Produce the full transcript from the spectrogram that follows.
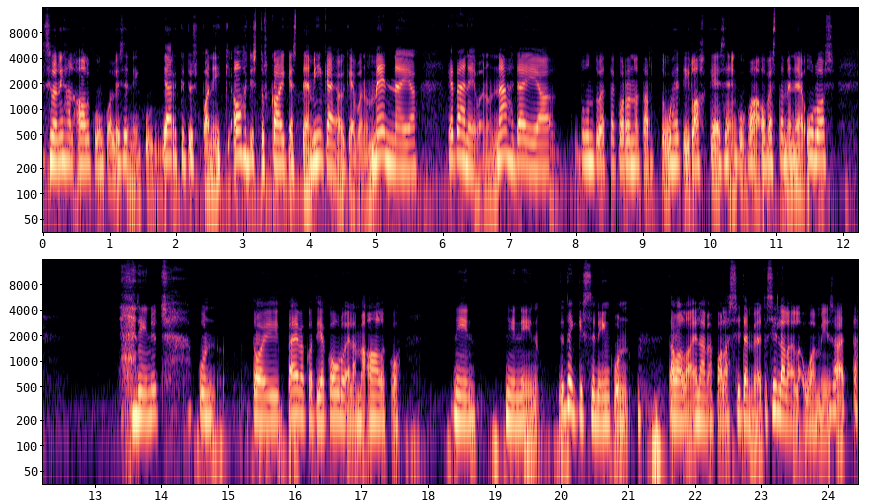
silloin ihan alkuun, kun oli se niin kuin järkytys, paniikki, ahdistus kaikesta ja mihinkään ei oikein voinut mennä ja ketään ei voinut nähdä ja tuntuu, että korona tarttuu heti lahkeeseen, kun vaan ovesta menee ulos. Niin nyt kun toi päiväkoti- ja kouluelämä alkoi, niin, niin, niin jotenkin se niin kuin, tavallaan elämä palasi sitä myötä sillä lailla uomiinsa, että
